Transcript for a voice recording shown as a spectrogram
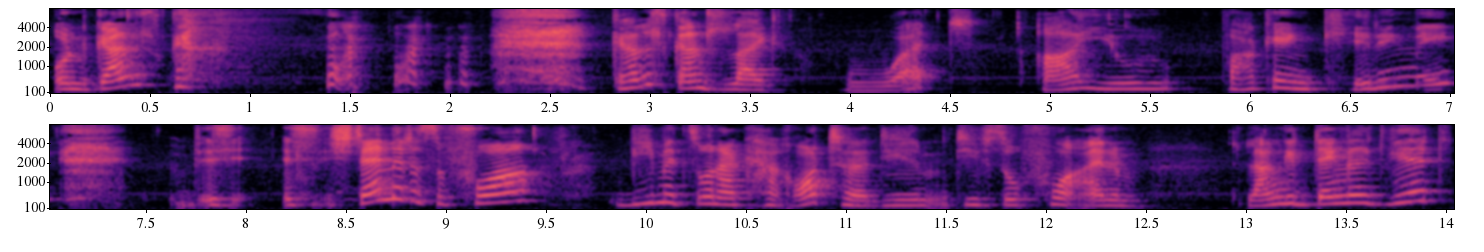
und ganz, ganz, ganz like, what? Are you fucking kidding me? Ich, ich stelle mir das so vor, wie mit so einer Karotte, die, die so vor einem langgedengelt wird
